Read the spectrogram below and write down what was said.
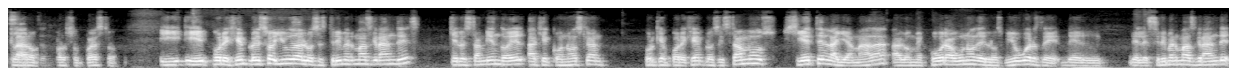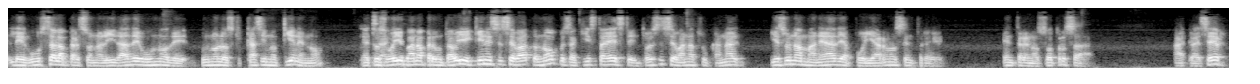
Claro, Exacto. por supuesto. Y, y, por ejemplo, eso ayuda a los streamers más grandes que lo están viendo él a que conozcan Porque, por ejemplo, si estamos siete en la llamada, a lo mejor a uno de los viewers de, del, del streamer más grande le gusta la personalidad de uno de uno de los que casi no tienen, ¿no? Entonces, Exacto. oye, van a preguntar, oye, ¿quién es ese vato? No, pues aquí está este. Entonces se van a tu canal. Y es una manera de apoyarnos entre, entre nosotros a, a crecer.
